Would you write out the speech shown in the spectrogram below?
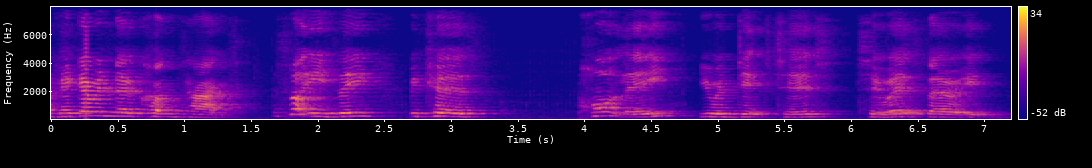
Okay, going no contact. It's not easy because partly you're addicted to it, so it,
